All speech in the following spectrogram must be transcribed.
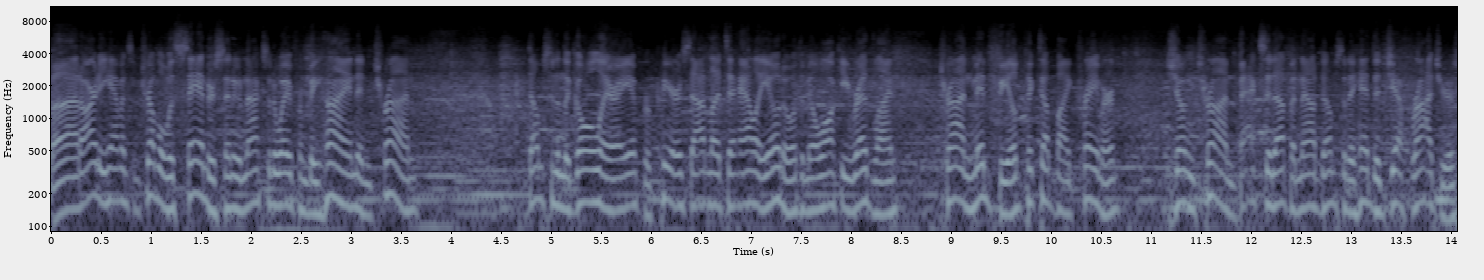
But Artie having some trouble with Sanderson, who knocks it away from behind. And Tron dumps it in the goal area for Pierce. Outlet to Alioto at the Milwaukee red line. Tron midfield, picked up by Kramer. Jung Tron backs it up and now dumps it ahead to Jeff Rogers.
